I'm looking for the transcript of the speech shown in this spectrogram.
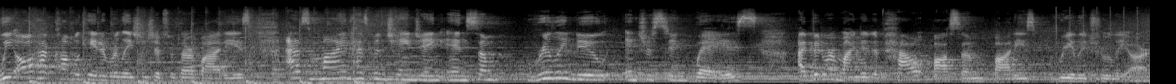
We all have complicated relationships with our bodies, as mine has been changing in some really new, interesting ways. I've been reminded of how awesome bodies really truly are.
